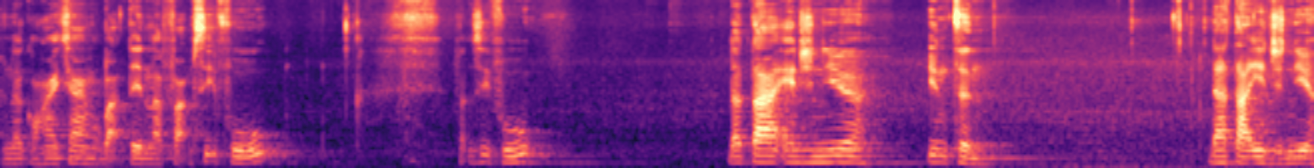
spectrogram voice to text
Chúng ta có hai trang của bạn tên là phạm sĩ phú. Phạm sĩ phú data engineer intern. Data engineer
